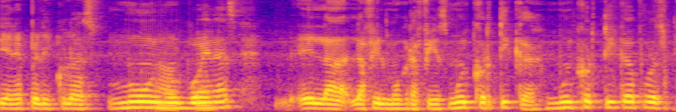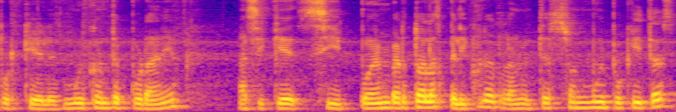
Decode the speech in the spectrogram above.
Tiene películas muy, muy buenas. Eh, la, la, filmografía es muy cortica, muy cortica pues porque él es muy contemporáneo. Así que si pueden ver todas las películas, realmente son muy poquitas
